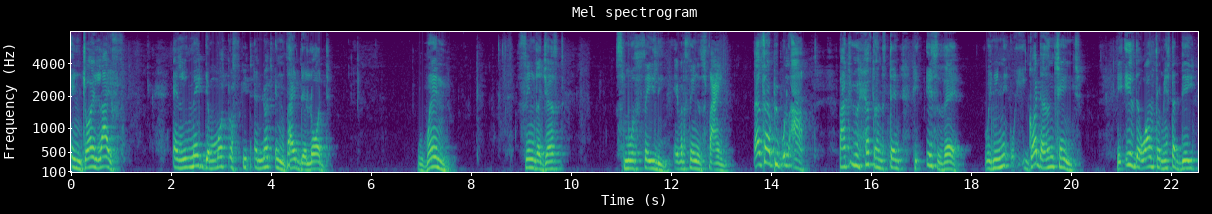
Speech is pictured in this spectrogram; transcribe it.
enjoy life and make the most of it and not invite the Lord when things are just smooth sailing, everything is fine. That's how people are. But you have to understand, He is there. When you need, God doesn't change. He is the one from yesterday,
